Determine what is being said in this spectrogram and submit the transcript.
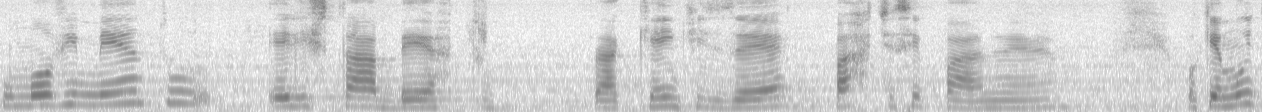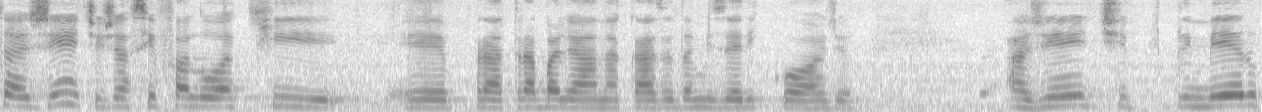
o movimento ele está aberto para quem quiser participar, né? Porque muita gente já se falou aqui é, para trabalhar na Casa da Misericórdia. A gente primeiro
